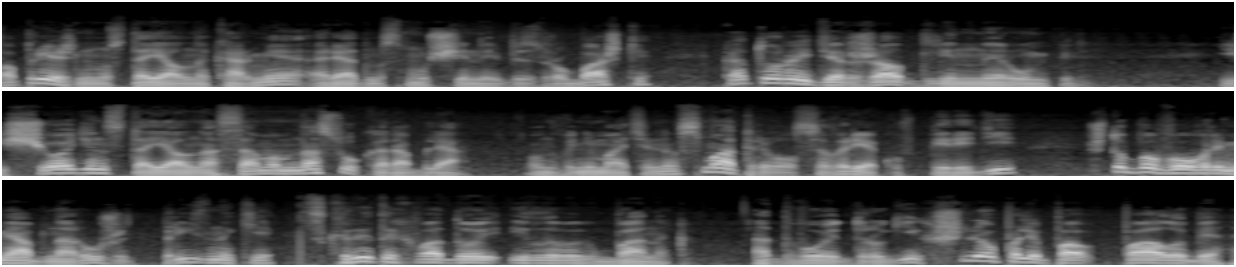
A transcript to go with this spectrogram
по-прежнему стоял на корме рядом с мужчиной без рубашки, который держал длинный румпель. Еще один стоял на самом носу корабля. Он внимательно всматривался в реку впереди, чтобы вовремя обнаружить признаки скрытых водой иловых банок, а двое других шлепали по палубе,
